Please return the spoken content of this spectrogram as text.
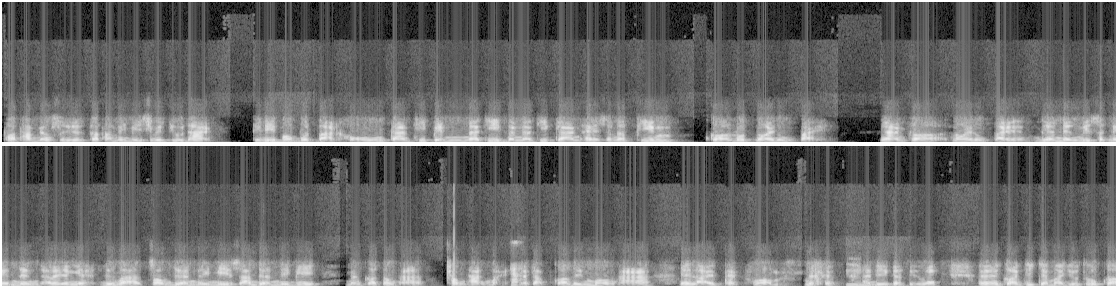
เพราะทำหนังสือก็ทำให้มีชีวิตอยู่ได้ ทีนี้พอบทบาทของการที่เป็นหน้าที่บรรณาธิการให้สำนักพิมพ์ก็ลดน้อยลงไป งานก็น้อยลงไป เดือนหนึ่งมีสักเล่มหนึ่งอะไรอย่างเงี้ย หรือว่าสองเดือนไม่มีสามเดือนไม่มีมันก็ต้องหา ช่องทางใหม่นะครับ ก็เลยมองหาได้หลายแพลตฟอร์มนะครับอันนี้ก็ถือว่าก่อนที่จะมา YouTube ก็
